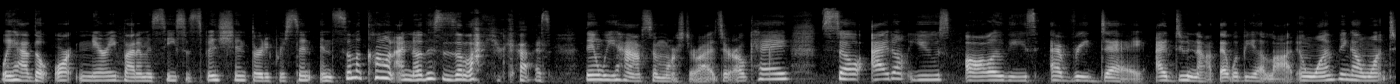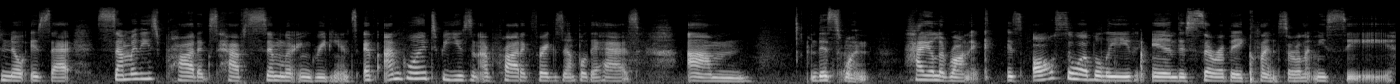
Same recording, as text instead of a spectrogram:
We have the ordinary vitamin C suspension, 30% in silicone. I know this is a lot, you guys. Then we have some moisturizer, okay? So I don't use all of these every day. I do not. That would be a lot. And one thing I want to know is that some of these products have similar ingredients. If I'm going to be using a product, for example, that has um, this one, hyaluronic, is also, I believe, in the CeraVe cleanser. Let me see.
